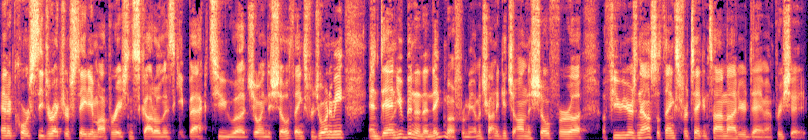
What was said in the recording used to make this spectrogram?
and of course the Director of Stadium Operations, Scott Olinsky, back to uh, join the show. Thanks for joining me. And Dan, you've been an enigma for me. I've been trying to get you on the show for uh, a few years now, so thanks for taking time out of your day, man. I appreciate it.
